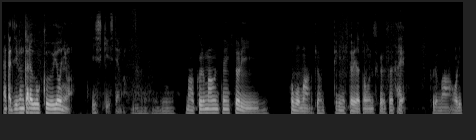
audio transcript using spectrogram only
なんか自分から動くようには意識してます。なるほど。まあ、車運転一人、ほぼまあ、基本的に一人だと思うんですけど、そうやって車降り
